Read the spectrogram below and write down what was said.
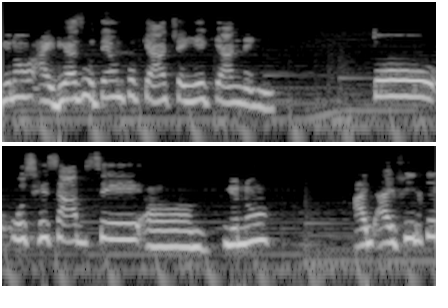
यू नो आइडियाज़ होते हैं उनको क्या चाहिए क्या नहीं। तो उस हिसाब से you know I I feel के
